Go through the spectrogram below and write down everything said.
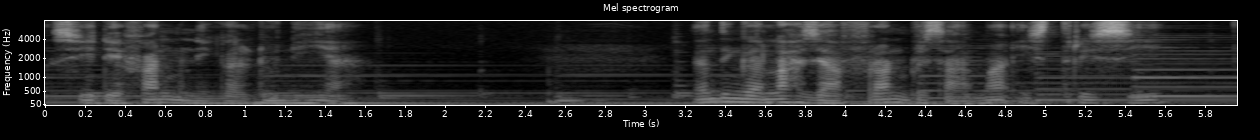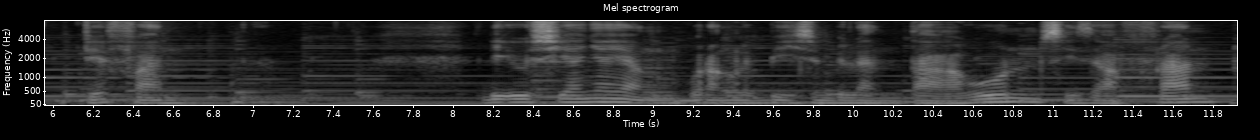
si Devan meninggal dunia. Dan tinggallah Zafran bersama istri si Devan. Di usianya yang kurang lebih 9 tahun, si Zafran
